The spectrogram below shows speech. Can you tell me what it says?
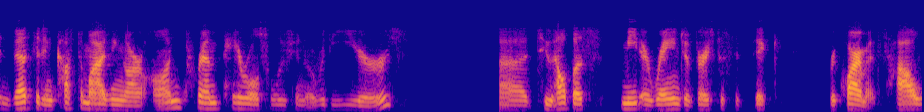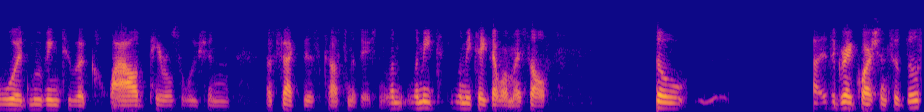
invested in customizing our on-prem payroll solution over the years uh, to help us meet a range of very specific requirements. How would moving to a cloud payroll solution affect this customization? Let, let me let me take that one myself. So it's a great question. So those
